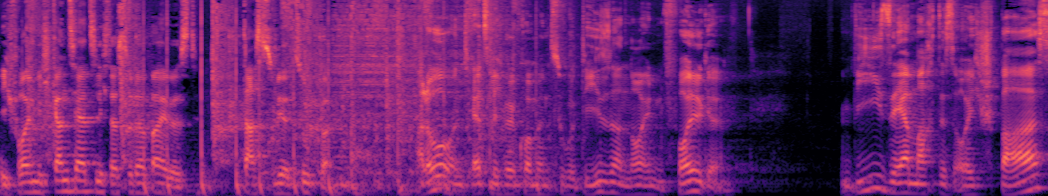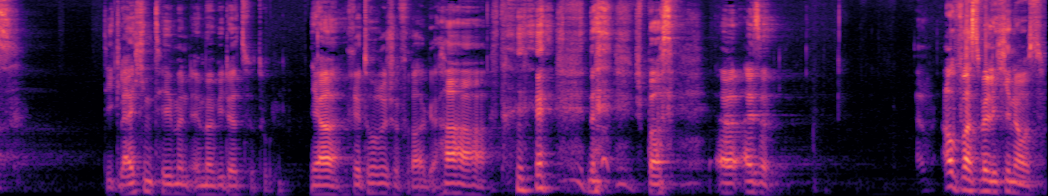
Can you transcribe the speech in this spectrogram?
Ich freue mich ganz herzlich, dass du dabei bist. Das wird super. Hallo und herzlich willkommen zu dieser neuen Folge. Wie sehr macht es euch Spaß, die gleichen Themen immer wieder zu tun? Ja, rhetorische Frage. Spaß. Äh, also, auf was will ich hinaus?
